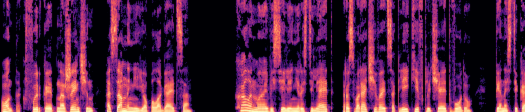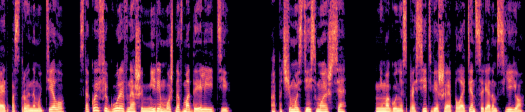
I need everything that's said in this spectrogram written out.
Он так фыркает на женщин, а сам на нее полагается. Халан мое веселье не разделяет, разворачивается клейки и включает воду. Пена стекает по стройному телу, с такой фигурой в нашем мире можно в модели идти. А почему здесь моешься? Не могу не спросить, вешая полотенце рядом с ее.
